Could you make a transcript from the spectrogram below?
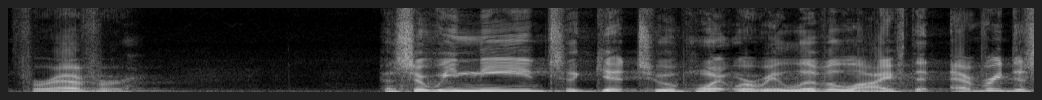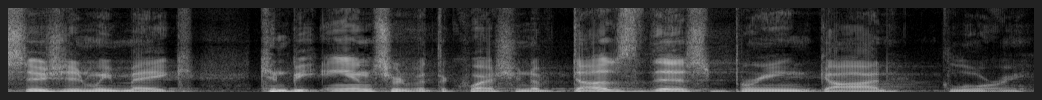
forever. And so we need to get to a point where we live a life that every decision we make can be answered with the question of does this bring God glory?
